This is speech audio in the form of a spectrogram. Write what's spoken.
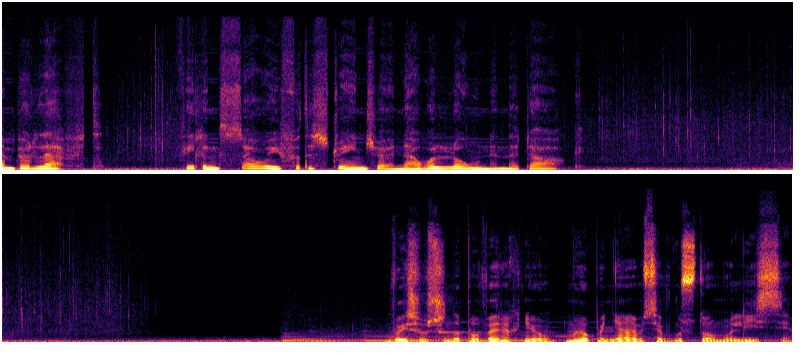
Ember left, feeling sorry for the stranger now alone in the dark. Вийшовши на поверхню, ми опиняємося в густому лісі.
